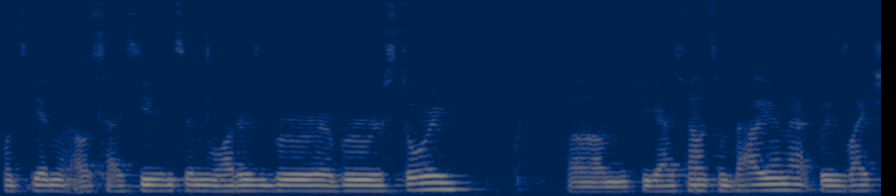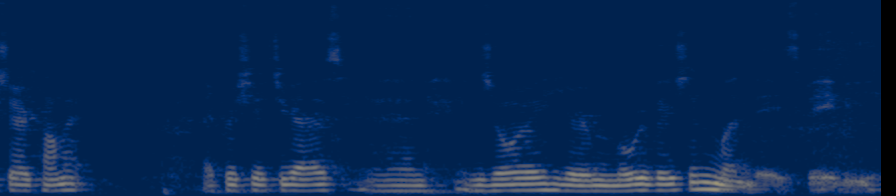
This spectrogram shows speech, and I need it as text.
Once again, I was Ty Stevenson, Waters Brewer, Brewer Story. Um, if you guys found some value in that, please like, share, comment. I appreciate you guys and enjoy your Motivation Mondays, baby.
